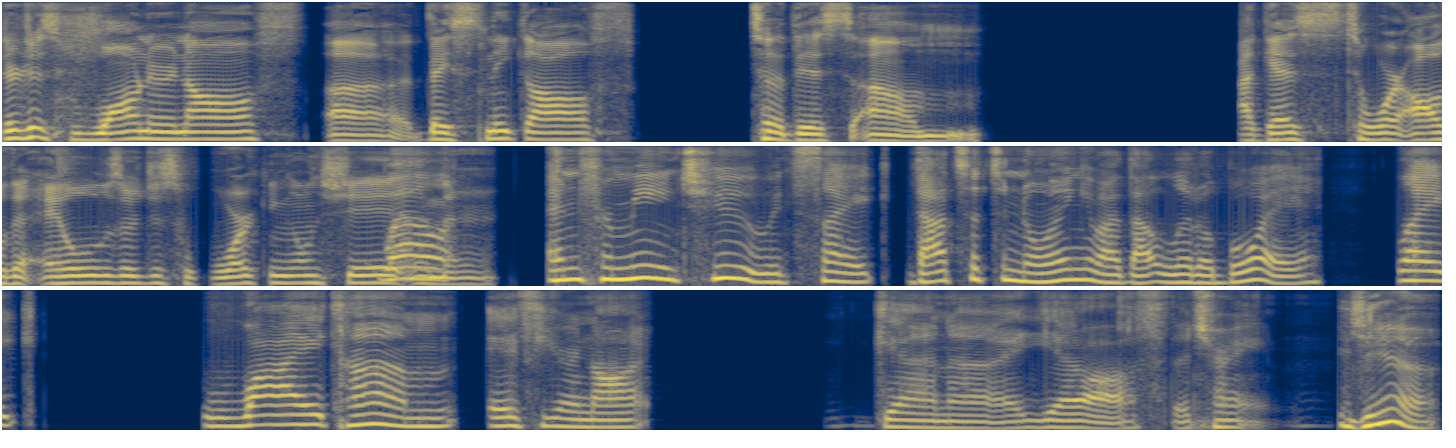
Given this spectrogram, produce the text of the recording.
they're just wandering off. Uh, they sneak off to this um, I guess to where all the elves are just working on shit. Well, and And for me too, it's like that's what's annoying about that little boy. Like, why come if you're not gonna get off the train? yeah,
